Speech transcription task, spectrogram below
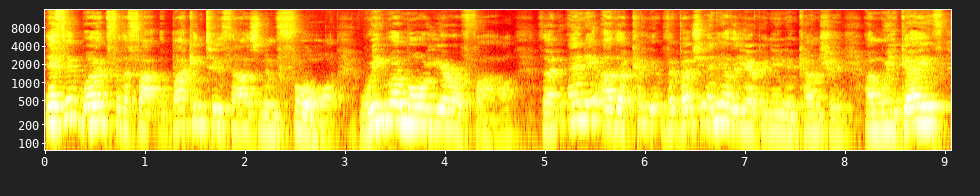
if it weren't for the fact that back in 2004 we were more Europhile than any other, virtually any other European Union country, and we gave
